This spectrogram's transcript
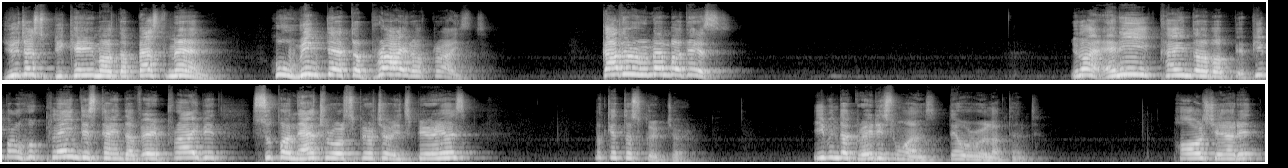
You just became uh, the best man who winked at the bride of Christ. God will remember this. You know, any kind of a, people who claim this kind of very private, supernatural spiritual experience, look at the scripture. Even the greatest ones, they were reluctant. Paul shared it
